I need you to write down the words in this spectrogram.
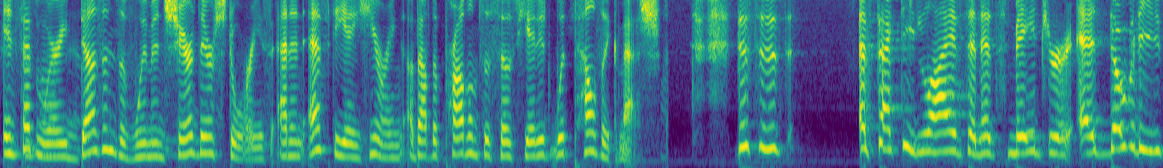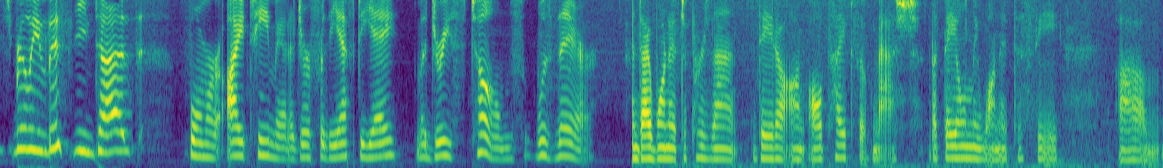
In February, dozens of women shared their stories at an FDA hearing about the problems associated with pelvic mesh. This is affecting lives and it's major, and nobody's really listening to us. Former IT manager for the FDA, Madris Tomes, was there. And I wanted to present data on all types of mesh, but they only wanted to see um,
